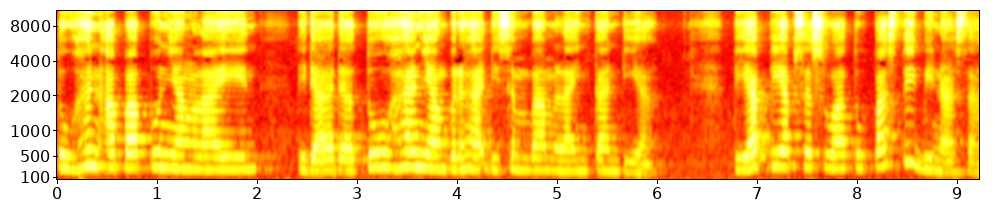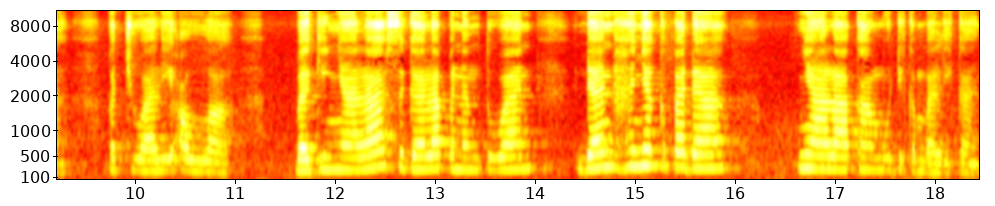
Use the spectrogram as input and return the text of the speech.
Tuhan apa pun yang lain tidak ada Tuhan yang berhak disembah melainkan Dia. Tiap-tiap sesuatu pasti binasa kecuali Allah. Baginya lah segala penentuan dan hanya kepada nyala kamu dikembalikan.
